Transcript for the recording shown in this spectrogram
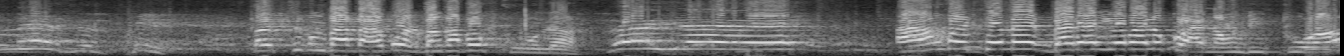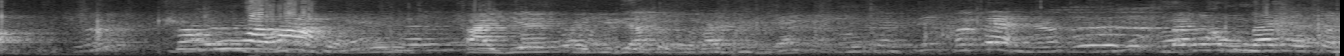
Merda! Tá tudo babado, bora, banca pra cuna. Ai, ai! Ango teme bara yo balu ko anong bitwa. Aye, aye dia ko ba di ya. Bara ko bara ko.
